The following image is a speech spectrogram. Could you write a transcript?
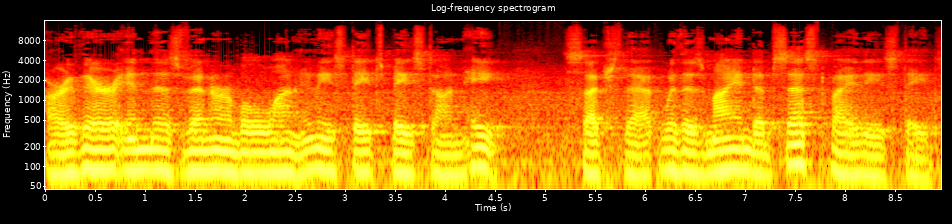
Are there in this Venerable One any states based on hate? such that, with his mind obsessed by these states,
